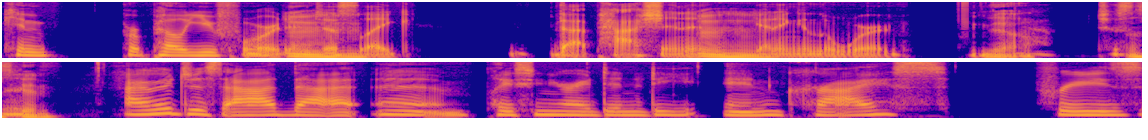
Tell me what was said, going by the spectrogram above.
can propel you forward and just Mhm. like that passion and Mhm. getting in the Word. Yeah, Just that's nice. good. I would just add that um, placing your identity in Christ frees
